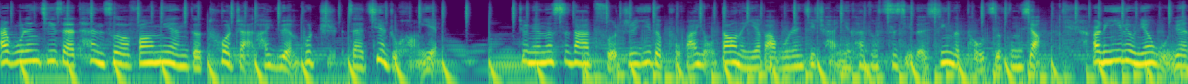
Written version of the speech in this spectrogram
而无人机在探测方面的拓展还远不止在建筑行业。就连那四大所之一的普华永道呢，也把无人机产业看作自己的新的投资风向。二零一六年五月，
